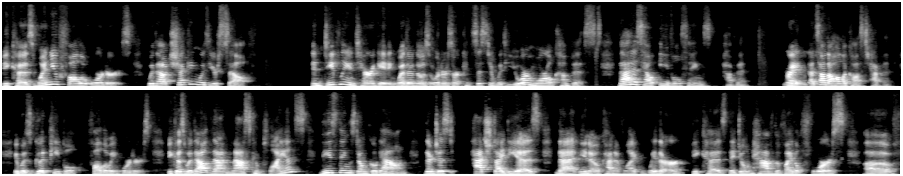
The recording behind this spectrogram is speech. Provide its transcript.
Because when you follow orders without checking with yourself and deeply interrogating whether those orders are consistent with your moral compass that is how evil things happen right? Mm-hmm. that's how the holocaust happened it was good people following orders. Because without that mass compliance, these things don't go down. They're just hatched ideas that, you know, kind of like wither because they don't have the vital force of,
